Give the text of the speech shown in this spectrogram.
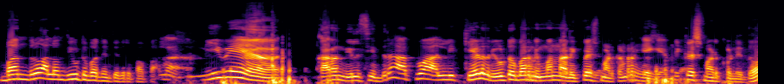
ಬಂದರು, ಅಲ್ಲೊಂದು ಯೂಟ್ಯೂಬರ್ ನಿಂತಿದ್ರು ಪಾಪ. ನೀವೇ ಕಾರನ್ನ ನಿಲ್ಲಿಸಿದ್ರ ಅಥವಾ ಅಲ್ಲಿ ಕೇಳಿದ್ರೆ ಯೂಟ್ಯೂಬರ್ ನಿಮ್ಮನ್ನ ರಿಕ್ವೆಸ್ಟ್ ಮಾಡ್ಕೊಂಡ್ರೆ ಹೇಗೆ ರಿಕ್ವೆಸ್ಟ್ ಮಾಡ್ಕೊಂಡಿದ್ದು.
